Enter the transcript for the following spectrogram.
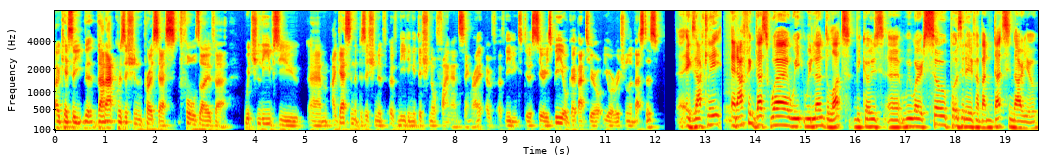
Okay, so that acquisition process falls over which leaves you, um, I guess, in the position of, of needing additional financing, right? Of, of needing to do a Series B or go back to your, your original investors. Exactly. And I think that's where we, we learned a lot because uh, we were so positive about that scenario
